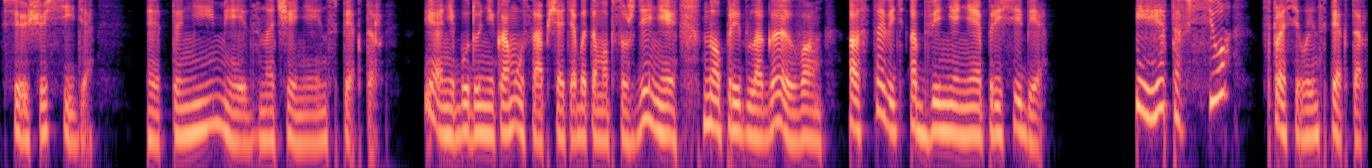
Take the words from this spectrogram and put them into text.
все еще сидя. «Это не имеет значения, инспектор. Я не буду никому сообщать об этом обсуждении, но предлагаю вам оставить обвинение при себе». «И это все? спросила инспектор.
